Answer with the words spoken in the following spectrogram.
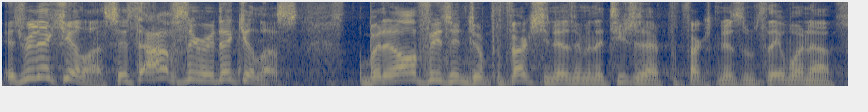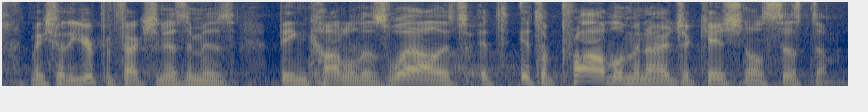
It's ridiculous. It's absolutely ridiculous. But it all feeds into perfectionism, and the teachers have perfectionism, so they want to make sure that your perfectionism is being coddled as well. It's, it's, it's a problem in our educational system.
